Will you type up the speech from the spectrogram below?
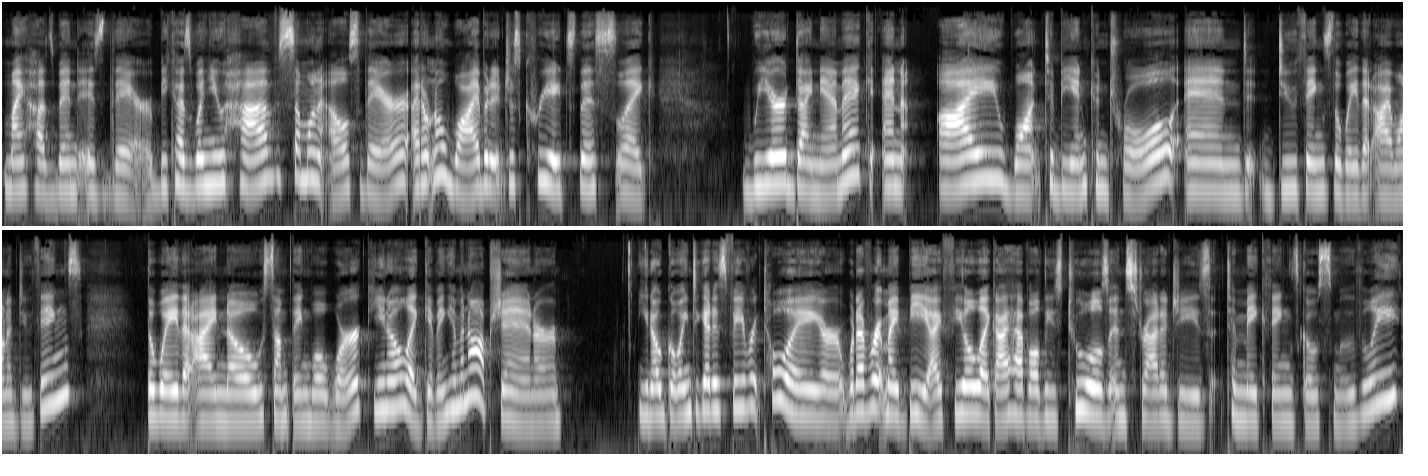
my husband is there. Because when you have someone else there, I don't know why, but it just creates this like weird dynamic. And I want to be in control and do things the way that I want to do things, the way that I know something will work, you know, like giving him an option or you know, going to get his favorite toy or whatever it might be. I feel like I have all these tools and strategies to make things go smoothly.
